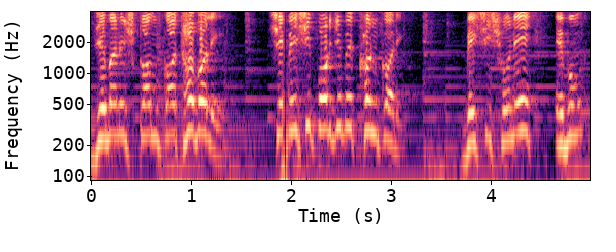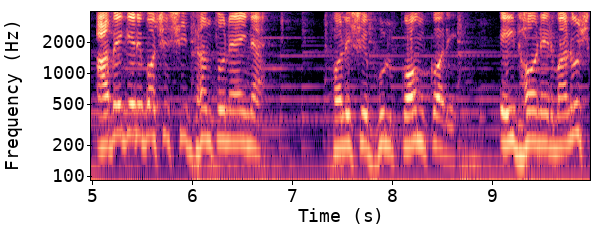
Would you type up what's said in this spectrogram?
যে মানুষ কম কথা বলে, সে বেশি পর্যবেক্ষণ করে, বেশি শোনে এবং আবেগের বসে সিদ্ধান্ত নেয় না। ফলে সে ভুল কম করে। এই ধরনের মানুষ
